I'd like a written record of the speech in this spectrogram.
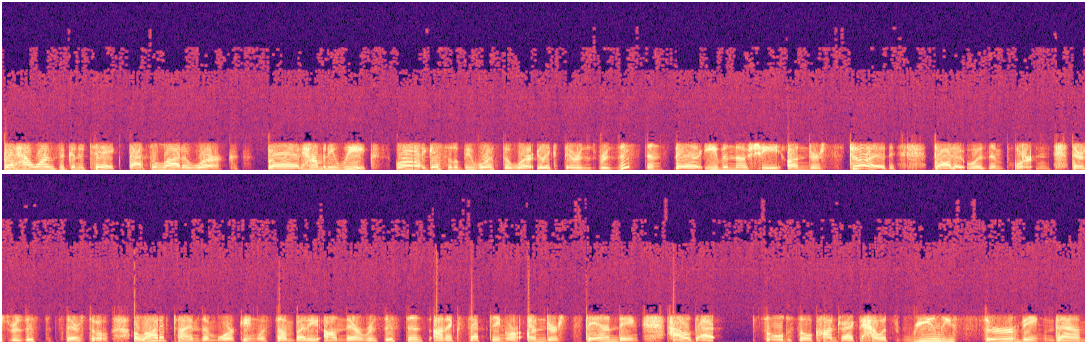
"But how long is it going to take? That's a lot of work." But how many weeks? Well, I guess it'll be worth the work. Like there was resistance there, even though she understood that it was important. There's resistance there. So a lot of times I'm working with somebody on their resistance, on accepting or understanding how that soul to soul contract, how it's really serving them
